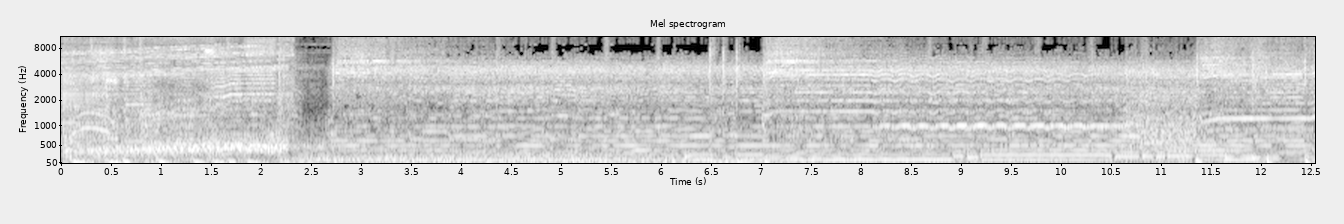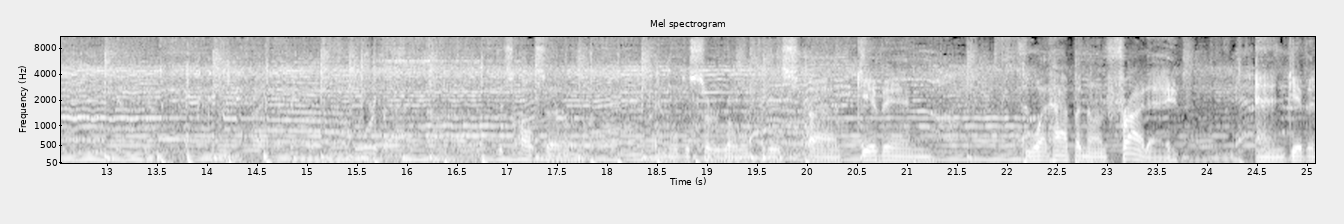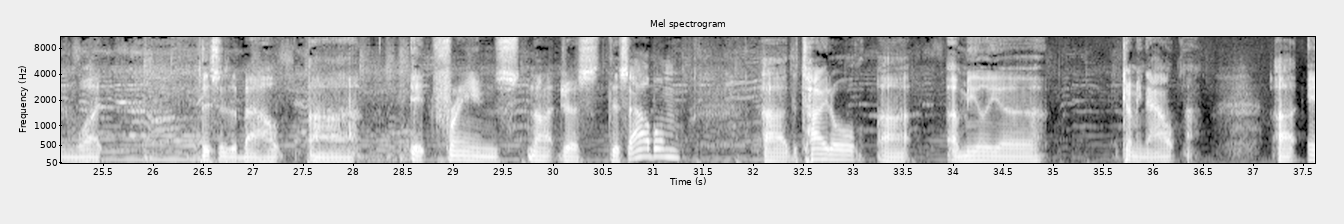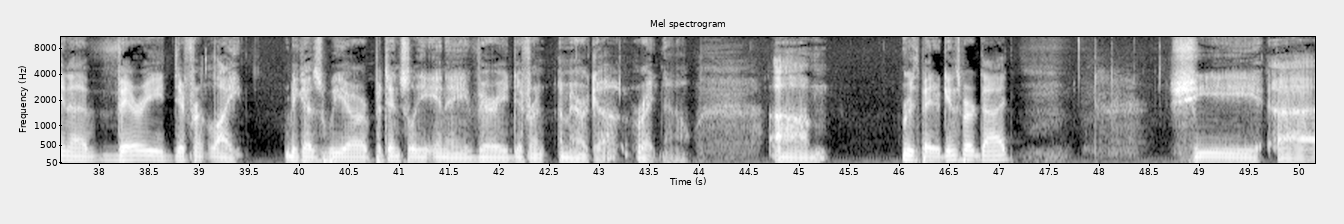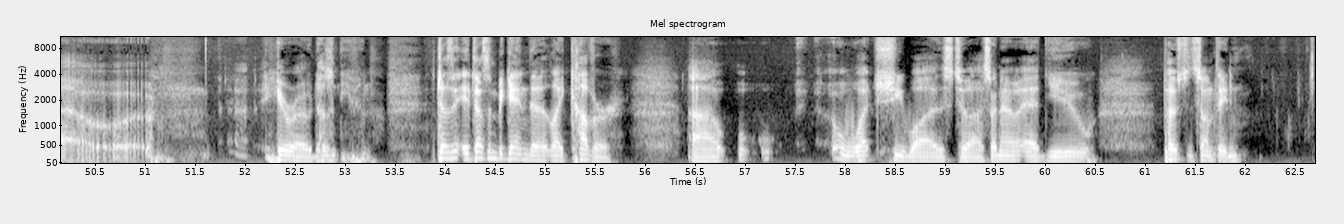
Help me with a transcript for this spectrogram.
also, and we'll just sort of roll into this, uh, given what happened on Friday and given what this is about, uh, it frames not just this album, uh, the title, uh, Amelia coming out, uh, in a very different light because we are potentially in a very different America right now. Um, Ruth Bader Ginsburg died. She uh, hero doesn't even doesn't it doesn't begin to like cover uh, what she was to us. I know Ed, you posted something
